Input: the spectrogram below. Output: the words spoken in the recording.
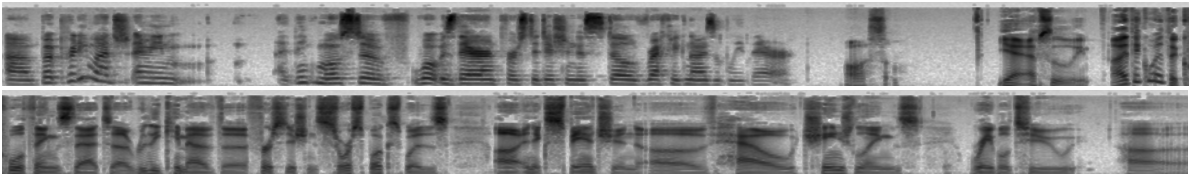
Uh, but pretty much, I mean, I think most of what was there in first edition is still recognizably there. Awesome. Yeah, absolutely. I think one of the cool things that uh, really came out of the first edition source books was uh, an expansion of how changelings were able to uh,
